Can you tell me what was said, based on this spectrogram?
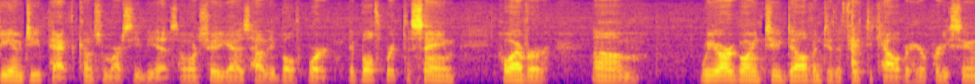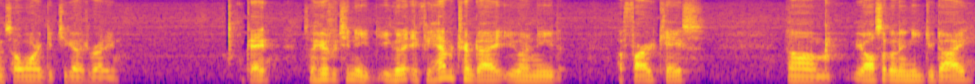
BMG pack that comes from RCBS. I want to show you guys how they both work. They both work the same. However, um, we are going to delve into the 50 caliber here pretty soon, so I want to get you guys ready. Okay, so here's what you need. You're gonna, if you have a trim die, you're going to need a fired case. Um, you're also going to need your die,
